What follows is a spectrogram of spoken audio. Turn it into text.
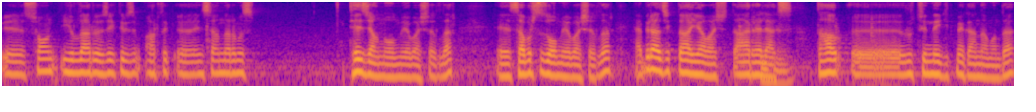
Ee, son yıllarda özellikle bizim artık e, insanlarımız tez canlı olmaya başladılar. Ee, sabırsız olmaya başladılar. Yani birazcık daha yavaş, daha relax, daha e, rutinine gitmek anlamında,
